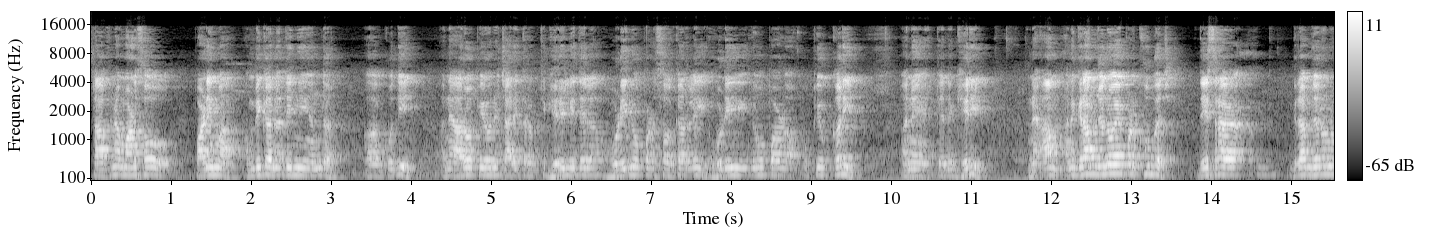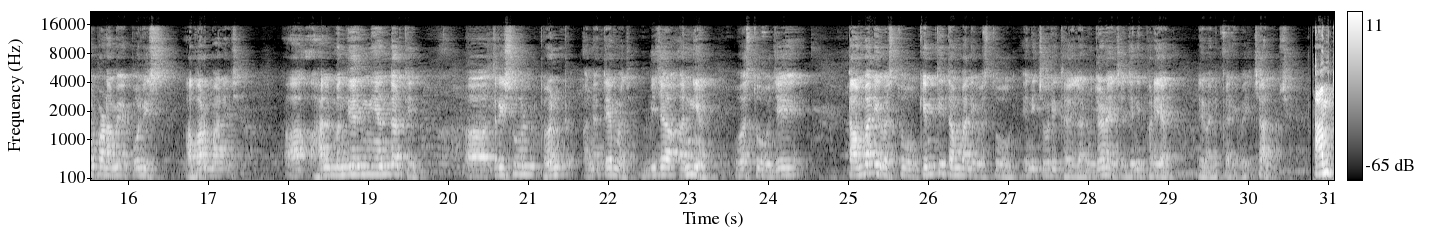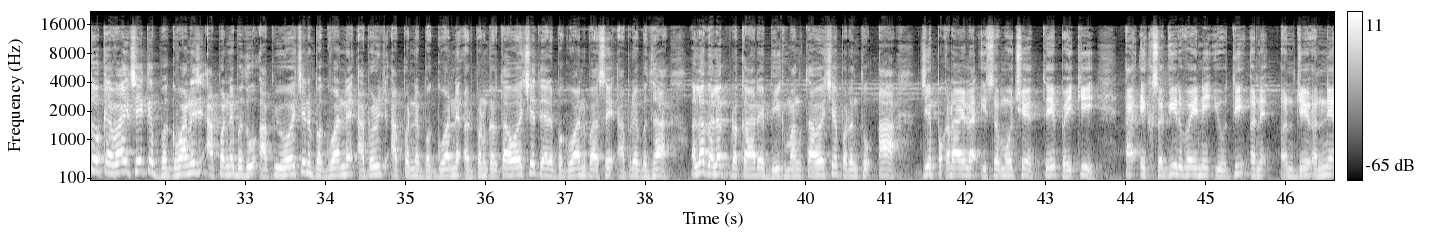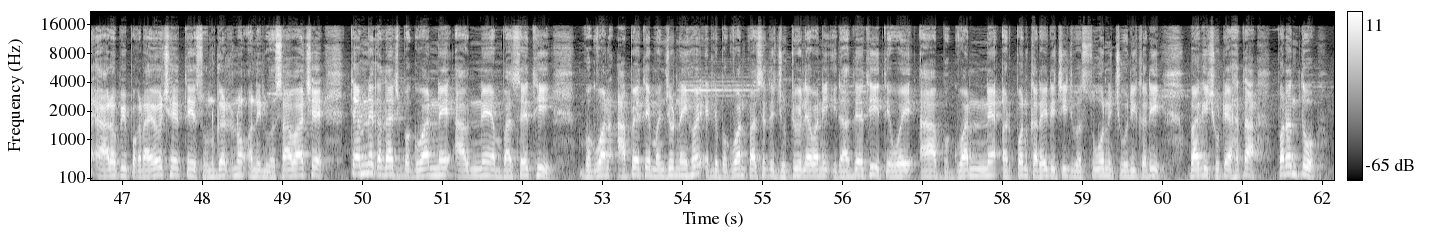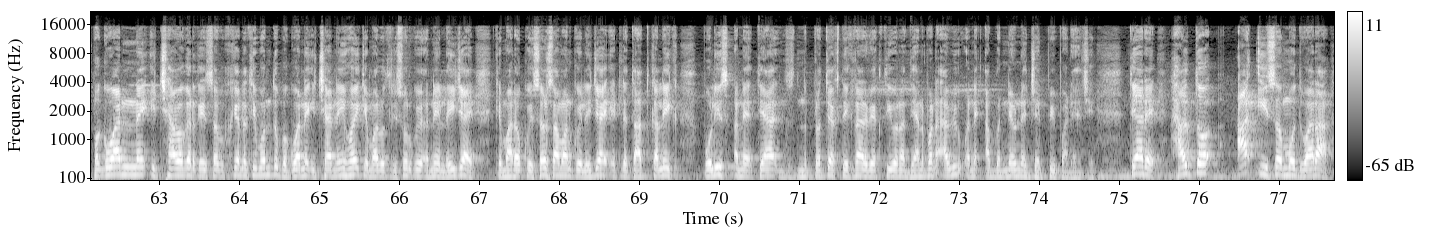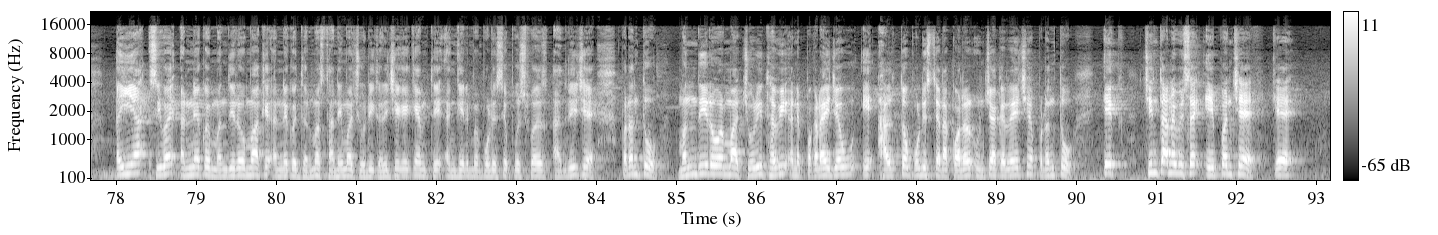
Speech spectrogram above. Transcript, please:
સ્ટાફના માણસો પાણીમાં અંબિકા નદીની અંદર કૂદી અને આરોપીઓને ચારે તરફથી ઘેરી લીધેલા. હોડીનો પણ સહકાર લઈ, હોડીનો પણ ઉપયોગ કરી અને તેને ઘેરી અને આમ, અને ગ્રામજનોએ પણ ખૂબ જ દેશરા ગ્રામજનોનો પણ અમે પોલીસ આભાર માને છે. હાલ મંદિરની અંદરથી ત્રિશૂલ, ઘંટ અને તેમજ બીજા અન્ય વસ્તુઓ જે તાંબાની વસ્તુઓ, કિંમતી તાંબાની વસ્તુઓ એની ચોરી થયેલાનું જણાય છે, જેની ફરિયાદ લેવાની કાર્યવાહી ચાલુ છે. આમ તો કહેવાય છે કે ભગવાને જ આપણને બધું આપ્યું હોય છે ને ભગવાનને આપેલું જ આપણને ભગવાનને અર્પણ કરતા હોય છે, ત્યારે ભગવાન પાસે આપણે બધા અલગ અલગ પ્રકારે ભીખ માંગતા હોય છે, પરંતુ આ જે પકડાયેલા ઈસમો છે, તે પૈકી આ એક સગીર વયની યુવતી અને જે અન્ય આરોપી પકડાયો છે, તે સોનગઢનો અનિલ વસાવા છે. તેમને કદાચ ભગવાનને આવને પાસેથી ભગવાન આપે તે મંજૂર નહીં હોય, એટલે ભગવાન પાસેથી જૂટવી લેવાની ઈરાદેથી તેઓએ આ ભગવાનને અર્પણ કરેલી ચીજ વસ્તુઓની ચોરી કરી ભાગી છૂટ્યા હતા. પરંતુ ભગવાનને ઈચ્છા વગર કંઈ શક્ય નથી બનતું. ભગવાનને ઈચ્છા નહીં હોય કે મારું ત્રિશુર કોઈ અન્ય લઈ જાય, કે મારો કોઈ સરસામાન કોઈ લઈ જાય, એટલે તાત્કાલિક પોલીસ અને ત્યાં પ્રત્યક્ષ દેખનાર વ્યક્તિઓના ધ્યાન પર આવ્યું અને આ બંનેને ઝડપી પાડ્યા છે. ત્યારે હાલ તો આ ઈસમો દ્વારા અહીંયા સિવાય અન્ય કોઈ મંદિરોમાં કે અન્ય કોઈ ધર્મસ્થાનીમાં ચોરી કરી છે કે કેમ તે અંગેની પણ પોલીસે પૂછપરછ આદરી છે. પરંતુ મંદિરોમાં ચોરી થવી અને પકડાઈ જવું એ હાલ તો પોલીસ તેના કોલર ઊંચા કરી રહી છે. પરંતુ એક ચિંતાનો વિષય એ પણ છે કે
